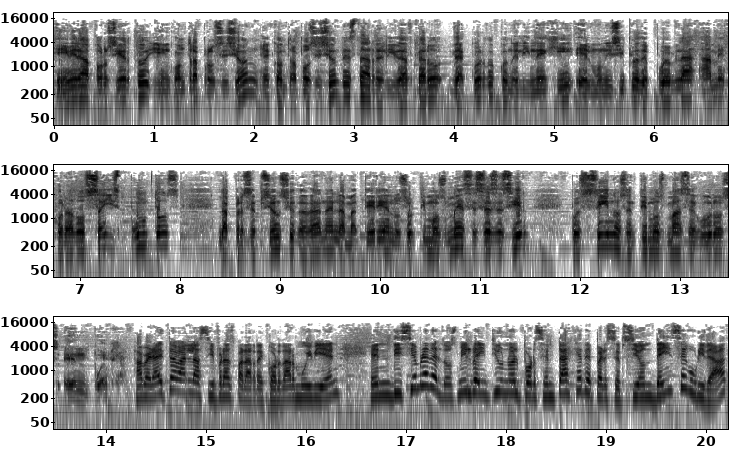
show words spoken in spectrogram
Y mira, por cierto, y en contraposición, en contraposición de esta realidad, Caro, de acuerdo con el INEGI, el municipio de Puebla ha mejorado seis puntos la percepción ciudadana en la materia en los últimos meses, es decir, pues sí nos sentimos más seguros en Puebla. A ver, ahí te van las cifras para recordar muy bien. En diciembre del 2021 el porcentaje de percepción de inseguridad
